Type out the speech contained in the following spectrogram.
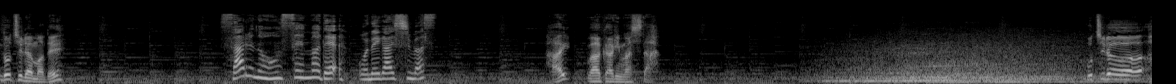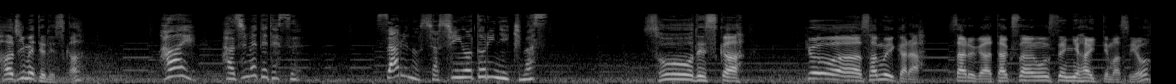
どちらまで猿の温泉までお願いしますはいわかりました こちらは初めてですかはい初めてです猿の写真を撮りに行きますそうですか今日は寒いから猿がたくさん温泉に入ってますよ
